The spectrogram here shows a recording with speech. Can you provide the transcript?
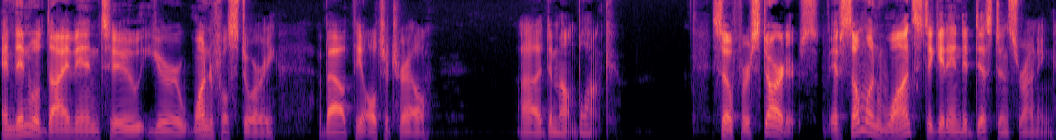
and then we'll dive into your wonderful story about the ultra trail uh, de Mont Blanc. So, for starters, if someone wants to get into distance running,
